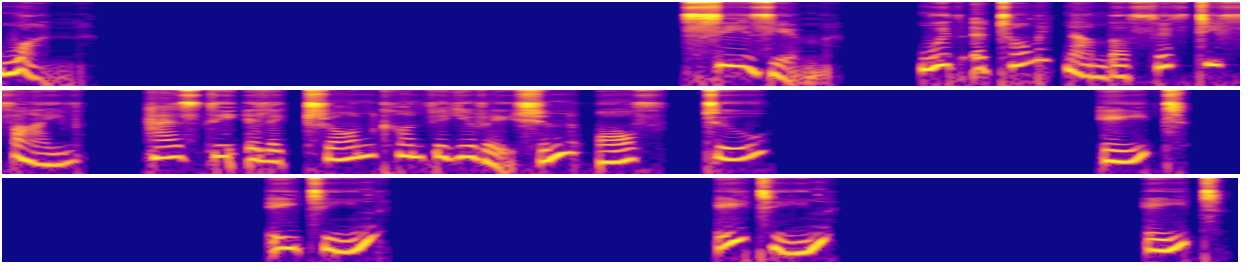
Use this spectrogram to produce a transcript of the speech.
1. Cesium with atomic number 55 has the electron configuration of 2, 8, 18, 18, 8,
